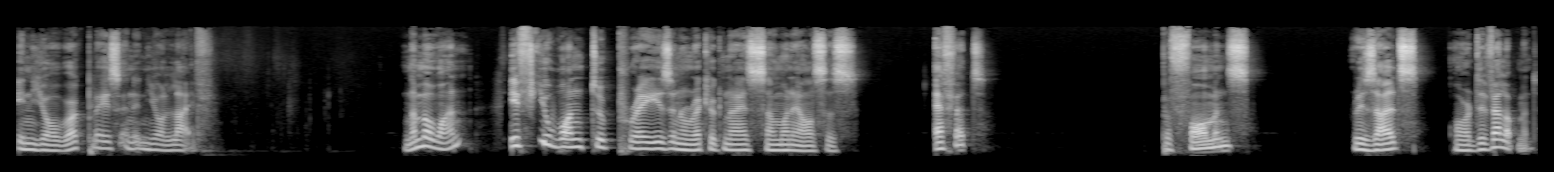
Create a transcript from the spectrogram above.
in your workplace and in your life. Number one, if you want to praise and recognize someone else's effort, performance, results, or development.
